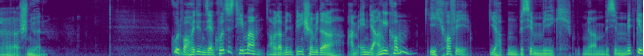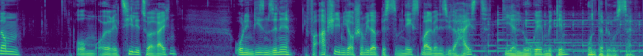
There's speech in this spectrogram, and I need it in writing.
äh, schnüren. Gut, war heute ein sehr kurzes Thema, aber da bin, bin ich schon wieder am Ende angekommen. Ich hoffe, ihr habt ein bisschen, wenig, ja, ein bisschen mitgenommen, um eure Ziele zu erreichen. Und in diesem Sinne verabschiede ich mich auch schon wieder bis zum nächsten Mal, wenn es wieder heißt Dialoge mit dem Unterbewusstsein.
